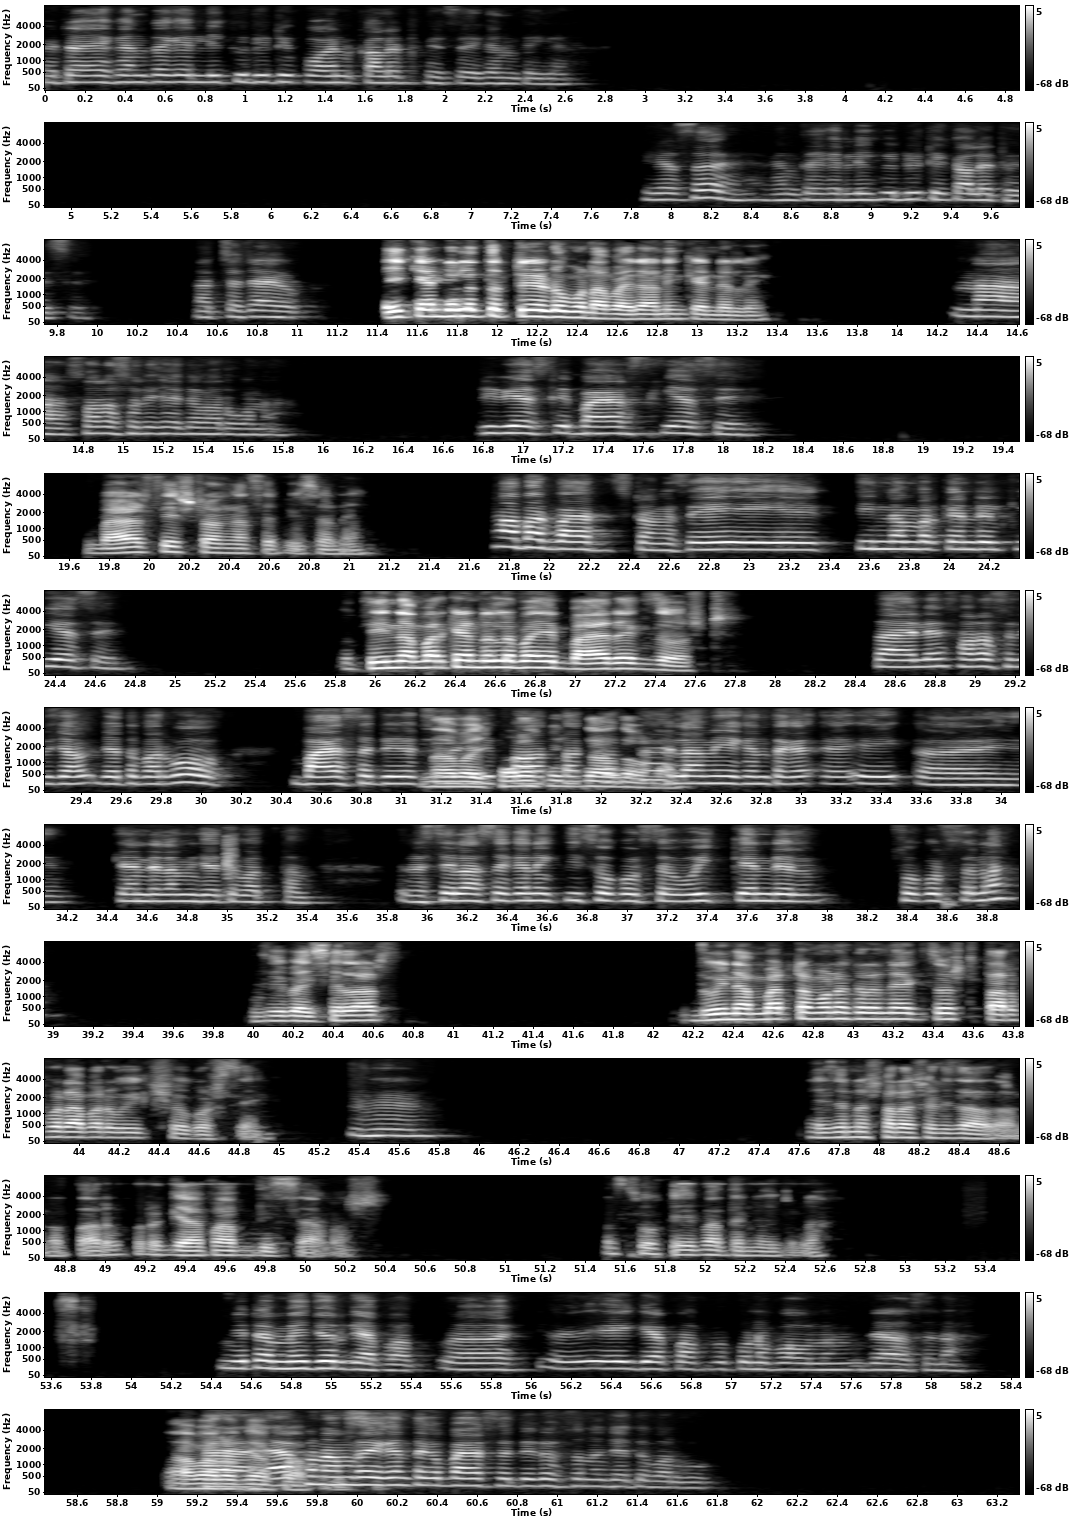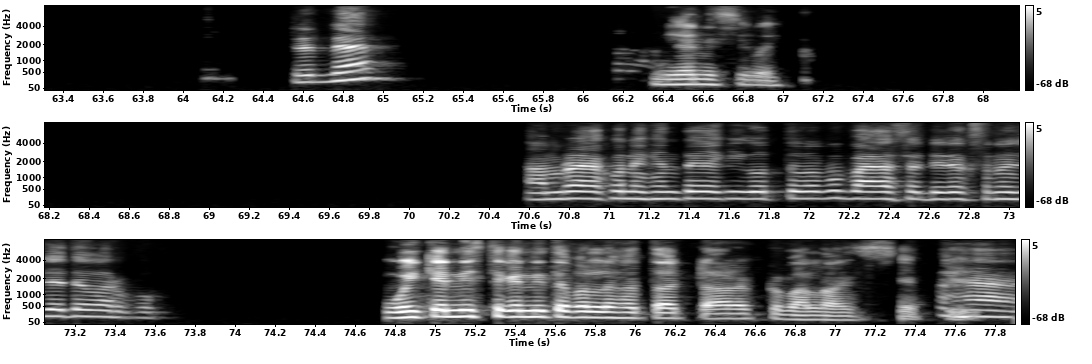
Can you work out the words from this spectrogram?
এটা এখান থেকে লিকুইডিটি পয়েন্ট কালেক্ট হয়েছে এখান থেকে। ঠিক আছে? এখান থেকে লিকুইডিটি কালেক্ট হয়েছে। আচ্ছা যাই হোক। এই ক্যান্ডেলে তো ট্রেড হব না ভাই রানিং ক্যান্ডেলে না সরাসরি যাইতে পারব না। প্রিভিয়াসলি বায়ার্স কি আছে? বায়ার্স স্ট্রং আছে পিছনে। আবার বায়ার স্ট্রং আছে এই তিন নাম্বার ক্যান্ডেল কি আছে? তিন নাম্বার ক্যান্ডেলে ভাই বায়ার এক্সস্ট তাহলে সরাসরি যেতে পারব? বায়াসের ডিরেকশনে যদি পাওয়ার থাকতো তাহলে আমি এখান থেকে এই ক্যান্ডেল আমি যেতে পারতাম। সেলাস এখানে কি শো করছে? উইক ক্যান্ডেল শো করছে না? জি ভাই সেলার্স দুই নাম্বারটা মনে করেন এক্সস্ট তারপর আবার উইক শো করছে। হুম। এই জন্য সরাসরি যাওয়া যাবে না তার উপরে গ্যাপ আপ দিচ্ছে আবার। চোখেই বাঁধে না এগুলা এটা মেজর গ্যাপ আপ এই গ্যাপ আপ কোনো প্রবলেম যা আছে না। আবারও গ্যাপ আপ এখন আমরা এখান থেকে বায়ার্সের ডিরেকশনে যেতে পারব। ট্রেড নে নিয়ে নিছি ভাই। আমরা এখন এখান থেকে কি করতে পারব? বায়ার্সের ডিরেকশনে যেতে পারব। উইকের নিচ থেকে নিতে পারলে হয়তো আর একটু ভালো হয় সেফটি হ্যাঁ।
